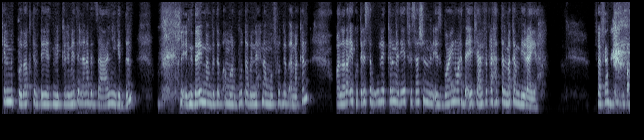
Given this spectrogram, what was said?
كلمة productive ديت من الكلمات اللي أنا بتزعلني جدا لأن دايما بتبقى مربوطة بإن إحنا المفروض نبقى مكن وعلى رأيي كنت لسه بقول الكلمة ديت في session من أسبوعين واحدة قالت لي على فكرة حتى المكن بيريح. ففعلا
